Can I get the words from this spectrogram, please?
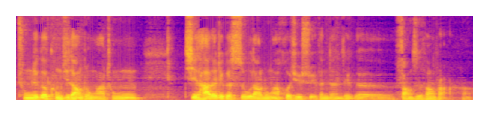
从这个空气当中啊，从其他的这个食物当中啊获取水分的这个方式方法啊。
